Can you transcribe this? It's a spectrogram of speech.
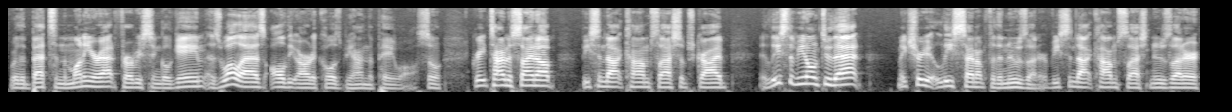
where the bets and the money are at for every single game, as well as all the articles behind the paywall. So great time to sign up, vsin.com slash subscribe. At least if you don't do that, make sure you at least sign up for the newsletter, vsin.com slash newsletter.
